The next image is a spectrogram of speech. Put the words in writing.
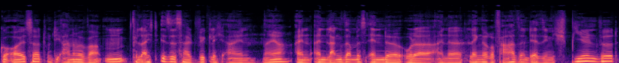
geäußert und die Annahme war, mh, hm, vielleicht ist es halt wirklich ein, naja, ein, ein langsames Ende oder eine längere Phase, in der sie nicht spielen wird.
